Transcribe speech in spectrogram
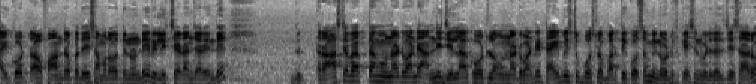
హైకోర్ట్ ఆఫ్ ఆంధ్రప్రదేశ్ అమరావతి నుండి రిలీజ్ చేయడం జరిగింది. రాష్ట్ర వ్యాప్తంగా ఉన్నటువంటి అన్ని జిల్లా కోర్టులో ఉన్నటువంటి టైపిస్ట్ పోస్టుల భర్తీ కోసం ఈ నోటిఫికేషన్ విడుదల చేశారు.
